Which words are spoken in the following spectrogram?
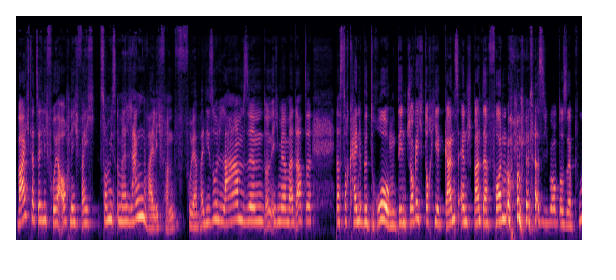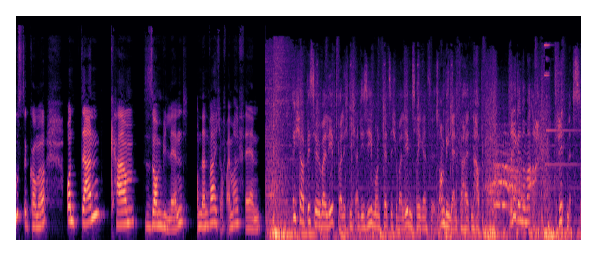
War ich tatsächlich früher auch nicht, weil ich Zombies immer langweilig fand früher, weil die so lahm sind und ich mir immer dachte, das ist doch keine Bedrohung. Den jogge ich doch hier ganz entspannt davon, ohne dass ich überhaupt aus der Puste komme. Und dann kam Zombieland und dann war ich auf einmal Fan. Ich habe bisher überlebt, weil ich mich an die 47 Überlebensregeln für Zombieland gehalten habe. Regel Nummer 8. Fitness.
